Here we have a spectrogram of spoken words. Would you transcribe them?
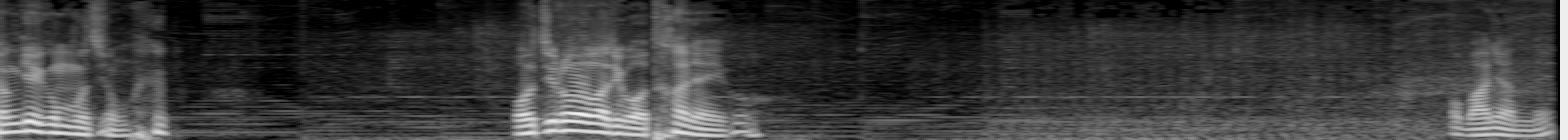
경계 근무 중. 어지러워가지고 어떡하냐 이거. 어 많이 왔네.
